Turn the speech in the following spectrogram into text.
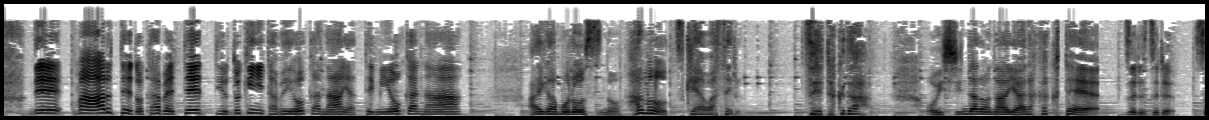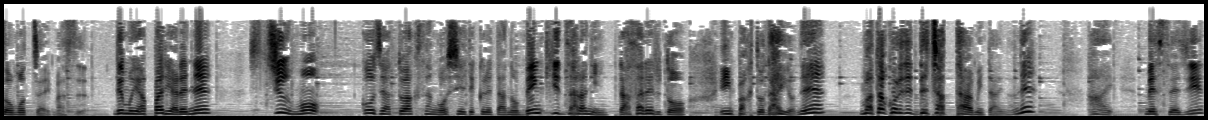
で、まあある程度食べてっていう時に食べようかな、やってみようかな。アイガモロースのハムを付け合わせる。贅沢だ。美味しいんだろうな、柔らかくて。ずるずる。そう思っちゃいます。でもやっぱりあれね、シチューも、ゴージアットワークさんが教えてくれたあの、便器皿に出されると、インパクト大よね。またこれで出ちゃったみたいなね。はい。メッセージ、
